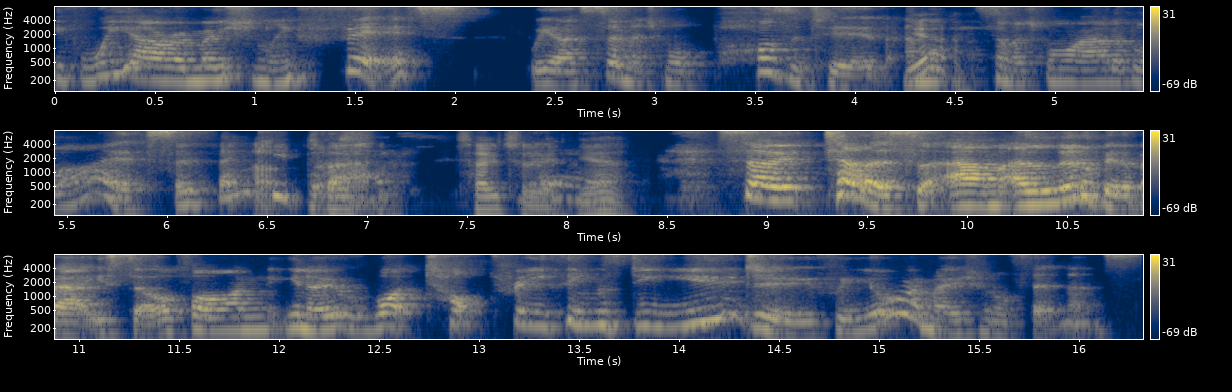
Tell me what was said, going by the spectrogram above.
if we are emotionally fit, we are so much more positive and yeah. so much more out of life. So thank oh, you for totally. that. Totally, yeah. yeah. So tell us um, a little bit about yourself on, you know, what top three things do you do for your emotional fitness?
